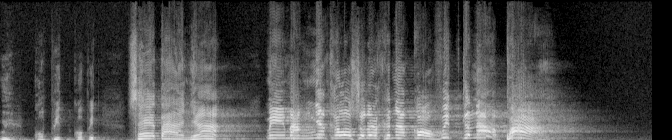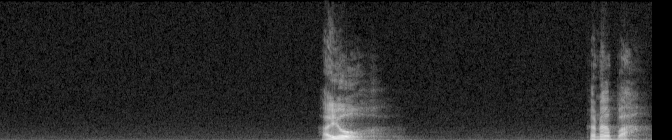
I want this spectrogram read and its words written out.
Wih, COVID, COVID. Saya tanya, memangnya kalau saudara kena COVID, kenapa? Ayo. Kenapa?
